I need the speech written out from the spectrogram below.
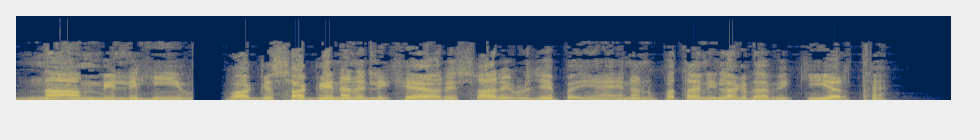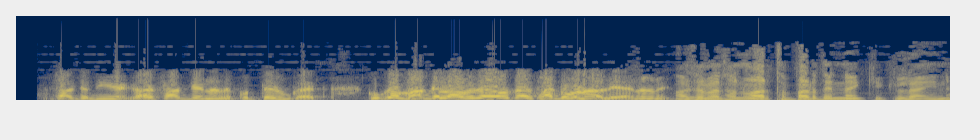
ਨਾ ਮਿਲ ਹੀ ਵਗ ਸੱਗ ਇਹਨਾਂ ਨੇ ਲਿਖਿਆ ਔਰ ਇਹ ਸਾਰੇ ਉਲਝੇ ਪਏ ਆ ਇਹਨਾਂ ਨੂੰ ਪਤਾ ਨਹੀਂ ਲੱਗਦਾ ਵੀ ਕੀ ਅਰਥ ਹੈ। ਸੱਗ ਨਹੀਂ ਹੈਗਾ ਸੱਗ ਇਹਨਾਂ ਨੇ ਕੁੱਤੇ ਨੂੰ ਕਹਿਤਾ ਕਿਉਂਕਿ ਵਗ ਲਫ਼ਜ਼ ਹੈ ਉਹ ਤਾਂ ਸੱਗ ਬਣਾ ਲਿਆ ਇਹਨਾਂ ਨੇ। ਅੱਛਾ ਮੈਂ ਤੁਹਾਨੂੰ ਅਰਥ ਪੜ੍ਹ ਦਿੰਦਾ ਇੱਕ ਇੱਕ ਲਾਈਨ।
